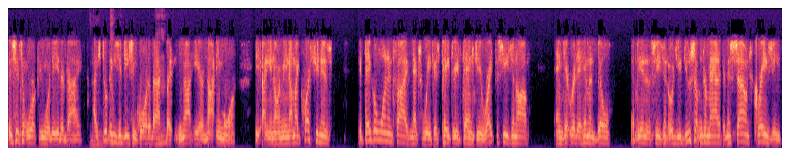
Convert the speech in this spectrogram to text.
this isn't working with either guy. I still think he's a decent quarterback, but not here, not anymore. Uh, You know what I mean? Now, my question is, if they go one and five next week as Patriot fans, do you write the season off and get rid of him and Bill at the end of the season, or do you do something dramatic? And this sounds crazy,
